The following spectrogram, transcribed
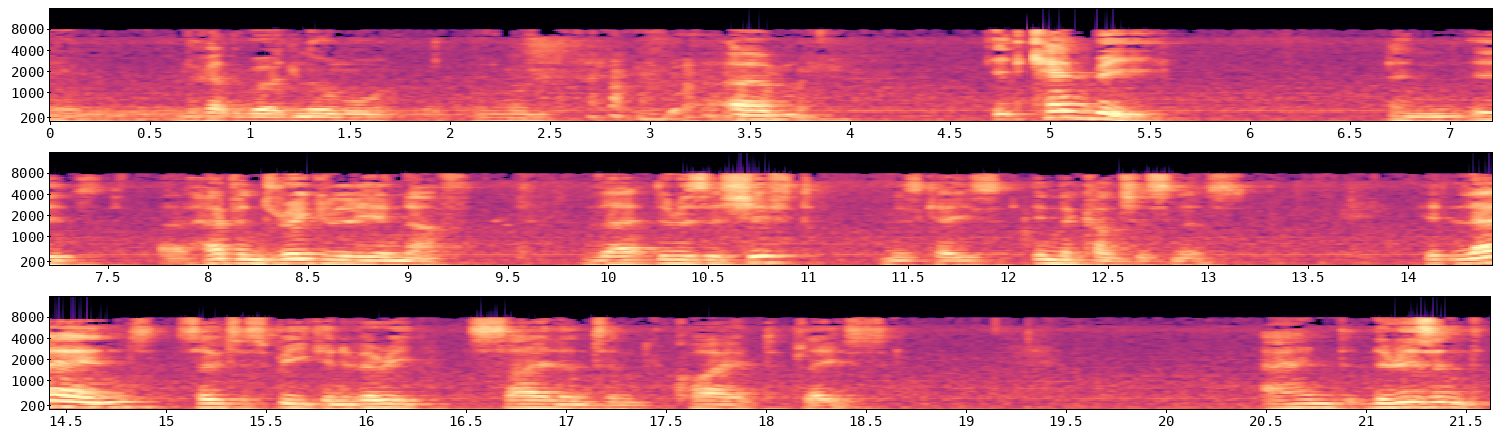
look at the word normal. Um, it can be, and it uh, happens regularly enough, that there is a shift, in this case, in the consciousness. It lands, so to speak, in a very silent and quiet place, and there isn't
